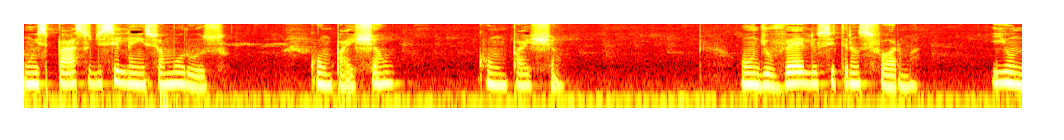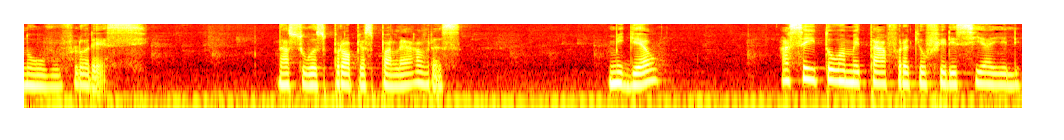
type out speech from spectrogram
Um espaço de silêncio amoroso, com paixão, com paixão. Onde o velho se transforma e o novo floresce nas suas próprias palavras, Miguel aceitou a metáfora que ofereci a ele,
